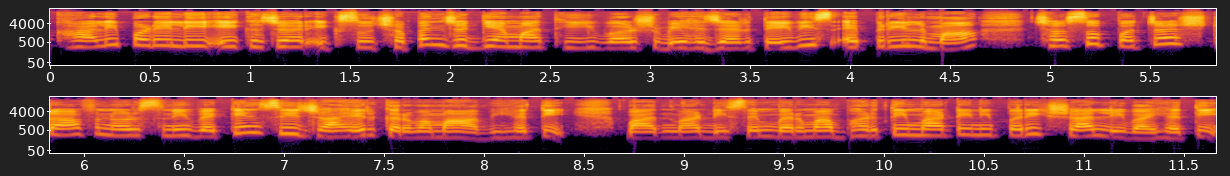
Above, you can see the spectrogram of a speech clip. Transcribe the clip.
ખાલી પડેલી એક હજાર એકસો છપ્પન જગ્યામાંથી વર્ષ બે હજાર ત્રેવીસ એપ્રિલમાં છસો પચાસ સ્ટાફ નર્સની વેકેન્સી જાહેર કરવામાં આવી હતી. બાદમાં ડિસેમ્બરમાં ભરતી માટેની પરીક્ષા લેવાઈ હતી.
